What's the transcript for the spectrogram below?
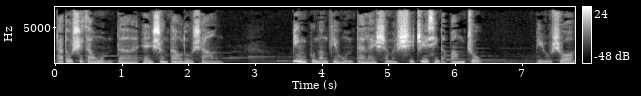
大都是在我们的人生道路上，并不能给我们带来什么实质性的帮助。比如说，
